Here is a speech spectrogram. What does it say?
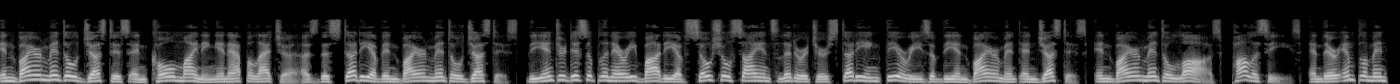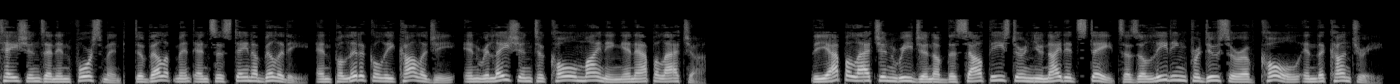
Environmental Justice and Coal Mining in Appalachia is the study of environmental justice, the interdisciplinary body of social science literature studying theories of the environment and justice, environmental laws, policies, and their implementations and enforcement, development and sustainability, and political ecology, in relation to coal mining in Appalachia. The Appalachian region of the southeastern United States is a leading producer of coal in the country.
